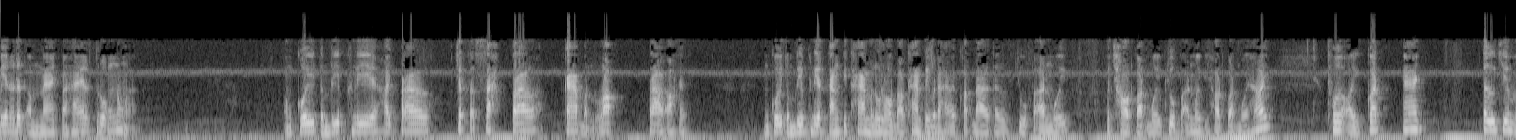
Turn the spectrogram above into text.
មានឫទ្ធិអំណាចប្រហែលទ្រង់នោះអង្គុយតម្រៀបគ្នាឲ្យប្រើចិត្តសាស្ត្រប្រើការបន្លប់ ប្រើឲ្យអស់ទៅអង្គុយតម្រៀបគ្នាតាំងពីឋានមនុស្សរហូតដល់ឋានទេវតាឲ្យគាត់ដើរទៅជួបប្រអិនមួយប្រឆោតគាត់មួយជួបប្រអិនមួយប្រឆោតគាត់មួយហើយធ្វើឲ្យគាត់អាចទៅជាម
